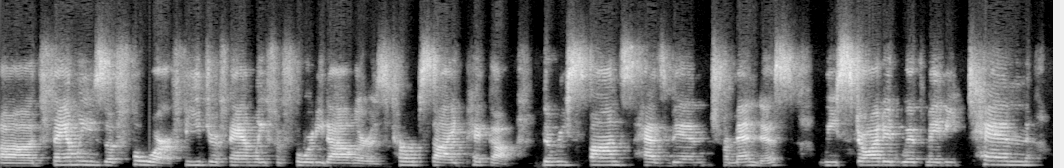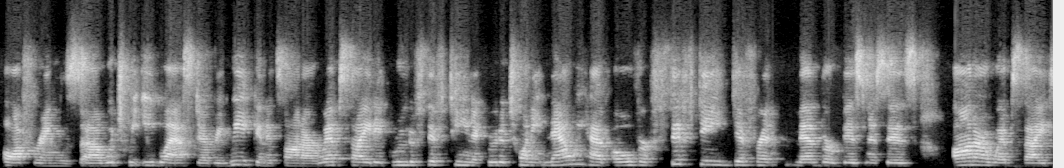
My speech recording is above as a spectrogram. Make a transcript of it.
uh, families of four, feed your family for $40, curbside pickup. The response has been tremendous. We started with maybe 10 offerings, uh, which we e blast every week, and it's on our website. It grew to 15, it grew to 20. Now we have over 50 different member businesses on our websites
